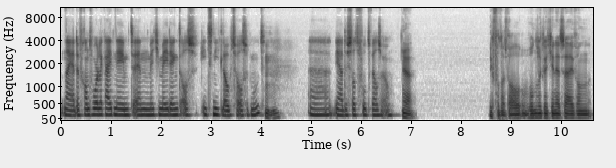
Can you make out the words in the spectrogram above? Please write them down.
nou ja, de verantwoordelijkheid neemt en met je meedenkt als iets niet loopt zoals het moet. mhm. Eh, ja, dus dat voelt wel zo. ja. Ik vond het wel wonderlijk dat je net zei van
